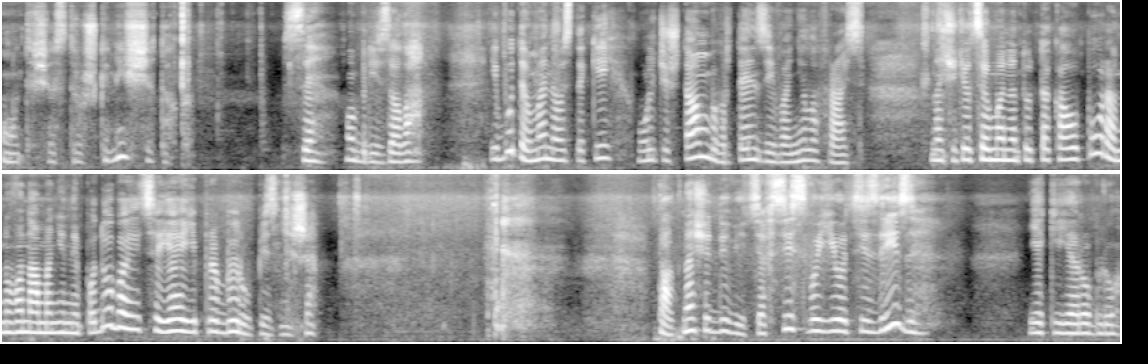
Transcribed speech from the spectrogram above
От, зараз трошки нижче так. Все, обрізала. І буде в мене ось такий мультиштамп гортензії Ваніла Фрайс. Значить, оце в мене тут така опора, але вона мені не подобається, я її приберу пізніше. Так, значить, дивіться, всі свої оці зрізи, які я роблю,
